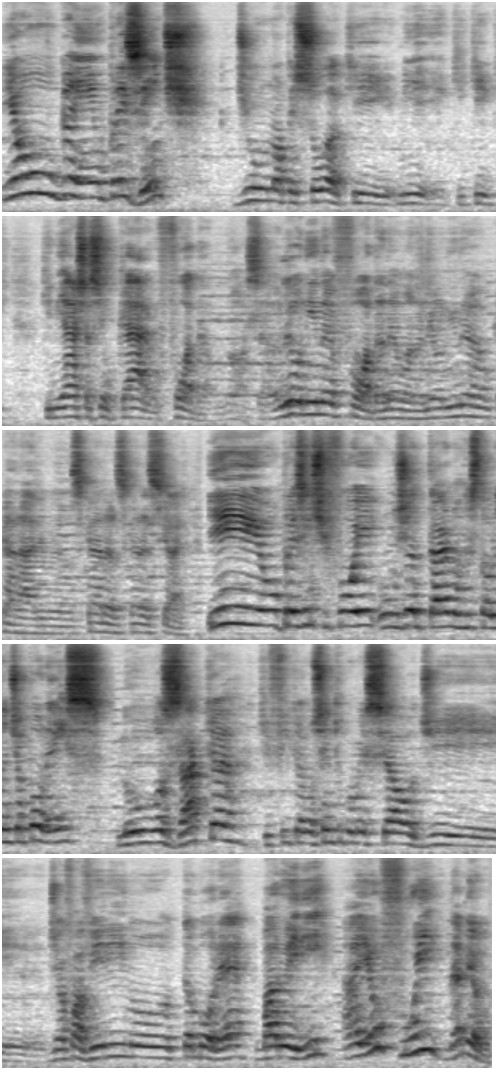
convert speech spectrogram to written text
E eu ganhei um presente de uma pessoa que me, que, que, que me acha assim, o cara, foda. Nossa, o Leonino é foda, né, mano? O Leonino é o caralho mesmo, os caras, os caras se acham. E o presente foi um jantar num restaurante japonês no Osaka, que fica no centro comercial de, de Alphaville, no Tamboré, Barueri. Aí eu fui, né, meu?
